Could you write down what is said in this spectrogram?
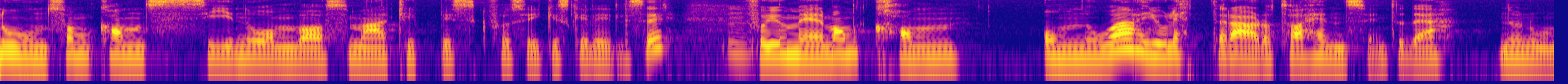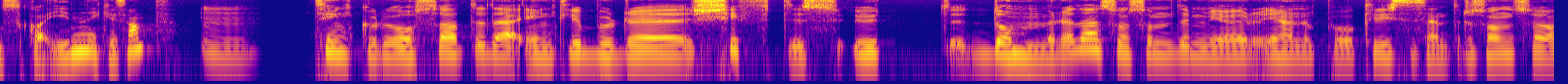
Noen som kan si noe om hva som er typisk for psykiske lidelser. Mm. For jo mer man kan om noe, jo lettere er det å ta hensyn til det når noen skal inn, ikke sant? Mm. Tenker du også at det egentlig burde skiftes ut dommere, da, sånn som de gjør gjerne på krisesenter og sånn, så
